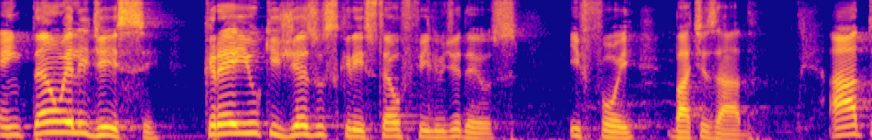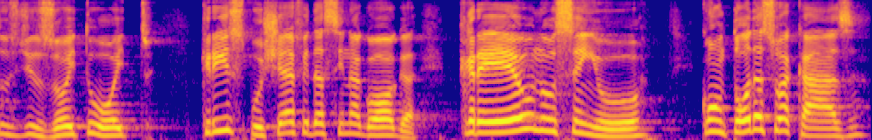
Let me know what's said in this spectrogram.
Então ele disse: Creio que Jesus Cristo é o Filho de Deus. E foi batizado. Atos 18, 8. Crispo, chefe da sinagoga, creu no Senhor com toda a sua casa,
